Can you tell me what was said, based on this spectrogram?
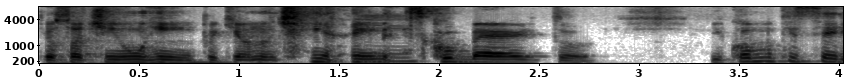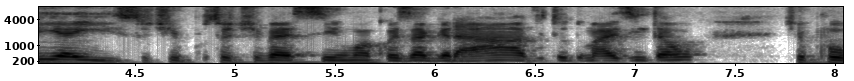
eu só tinha um rim, porque eu não tinha ainda Sim. descoberto. E como que seria isso, tipo, se eu tivesse uma coisa grave e tudo mais? Então, tipo,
